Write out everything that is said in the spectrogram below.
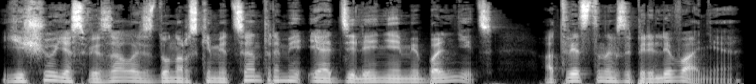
Еще я связалась с донорскими центрами и отделениями больниц, ответственных за переливание.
